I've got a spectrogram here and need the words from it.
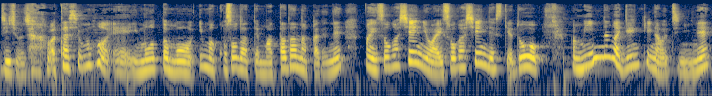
次女じゃない 私も、えー、妹も今子育て真っ只中でね、まあ、忙しいには忙しいんですけど、まあ、みんなが元気なうちにね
